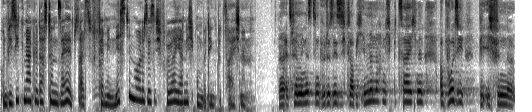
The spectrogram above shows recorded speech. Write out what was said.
Und wie sieht Merkel das denn selbst? Als Feministin wollte sie sich früher ja nicht unbedingt bezeichnen. Als Feministin würde sie sich, glaube ich, immer noch nicht bezeichnen, obwohl sie, wie ich finde,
